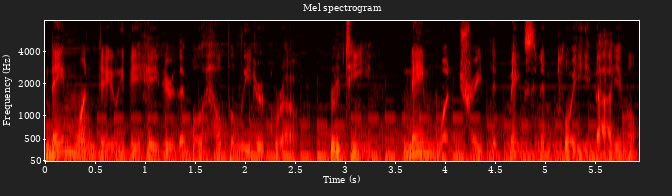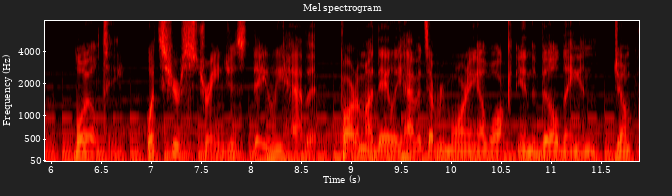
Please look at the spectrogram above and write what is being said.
Name one daily behavior that will help a leader grow. Routine. Name one trait that makes an employee valuable. Loyalty. What's your strangest daily habit? Part of my daily habits every morning I walk in the building and jump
